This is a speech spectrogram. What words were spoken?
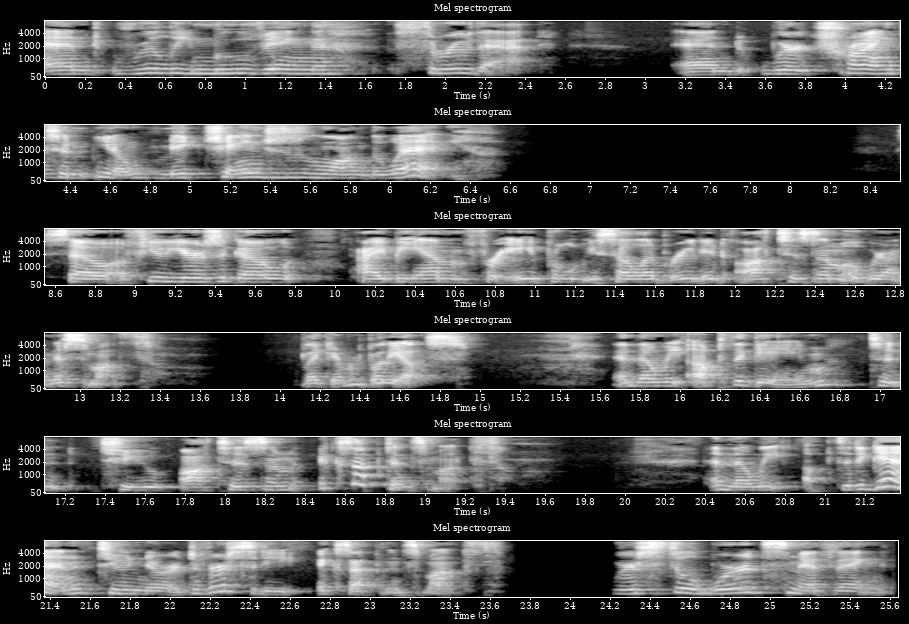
and really moving through that. And we're trying to, you know, make changes along the way. So a few years ago, IBM for April, we celebrated Autism Awareness Month, like everybody else. And then we upped the game to, to Autism Acceptance Month. And then we upped it again to Neurodiversity Acceptance Month. We're still wordsmithing,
